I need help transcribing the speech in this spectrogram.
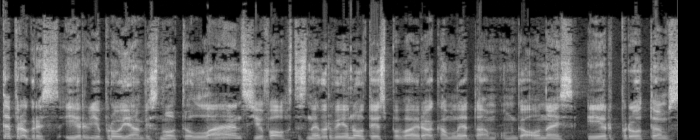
Te progress ir joprojām visnotaļ lēns, jo valstis nevar vienoties par vairākām lietām, un galvenais ir, protams,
